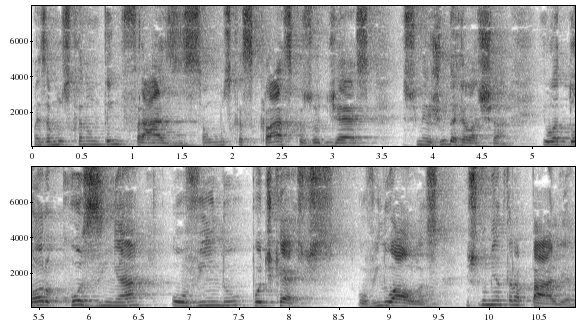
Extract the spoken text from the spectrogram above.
mas a música não tem frases, são músicas clássicas ou jazz. Isso me ajuda a relaxar. Eu adoro cozinhar ouvindo podcasts, ouvindo aulas. Isso não me atrapalha,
